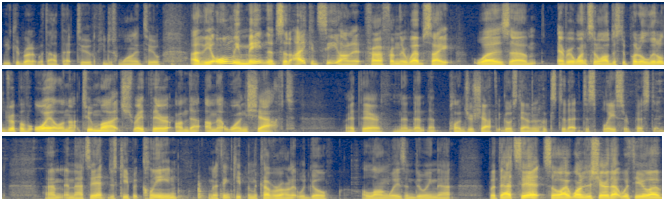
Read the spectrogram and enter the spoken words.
you could run it without that too if you just wanted to. Uh, the only maintenance that I could see on it from their website was um, every once in a while just to put a little drip of oil and not too much right there on that on that one shaft right there that, that, that, plunger shaft that goes down and hooks to that displacer piston um, and that's it just keep it clean and I think keeping the cover on it would go a long ways in doing that but that's it so I wanted to share that with you uh,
